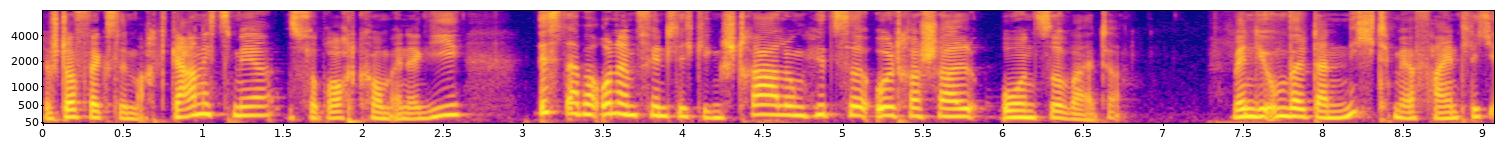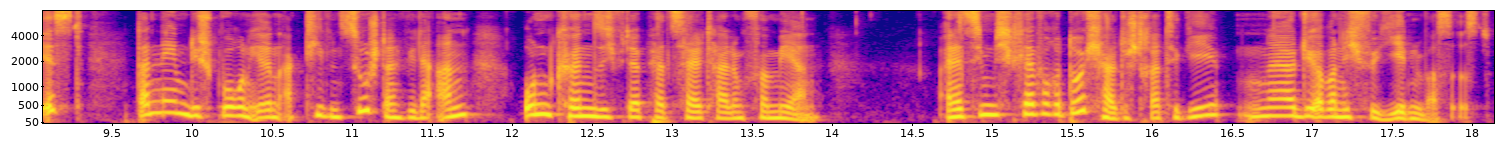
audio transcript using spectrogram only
Der Stoffwechsel macht gar nichts mehr, es verbraucht kaum Energie, ist aber unempfindlich gegen Strahlung, Hitze, Ultraschall und so weiter. Wenn die Umwelt dann nicht mehr feindlich ist, dann nehmen die Sporen ihren aktiven Zustand wieder an und können sich wieder per Zellteilung vermehren. Eine ziemlich clevere Durchhaltestrategie, naja, die aber nicht für jeden was ist.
